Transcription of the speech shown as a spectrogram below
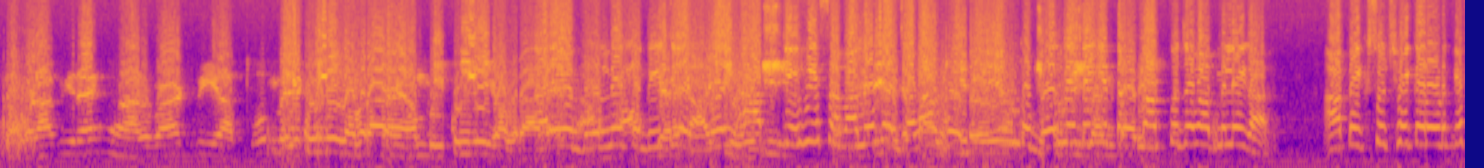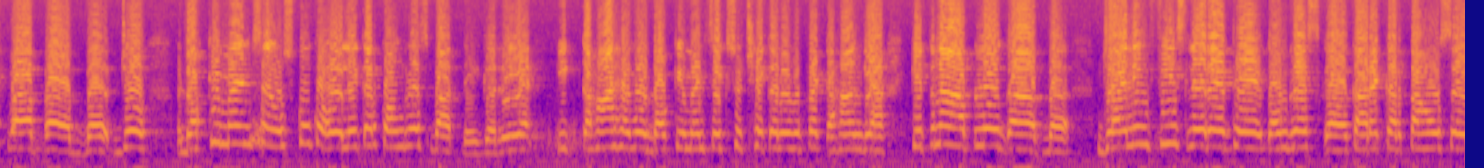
घबरा भी रहे हैं घबराहट भी आपको बिल्कुल नहीं घबरा रहे हैं हम बिल्कुल नहीं घबरा रहे अरे हैं। बोलने आप- तो दीजिए रहे हैं, आपके ही सवालों का जवाब दे जानकारी देंगे उनको बोलने देंगे तब तो आपको जवाब मिलेगा आप 106 करोड़ के जो डॉक्यूमेंट्स हैं उसको को लेकर कांग्रेस बात नहीं कर रही है कि कहाँ है वो डॉक्यूमेंट्स 106 करोड़ रुपए कहाँ गया कितना आप लोग ज्वाइनिंग फ़ीस ले रहे थे कांग्रेस कार्यकर्ताओं से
